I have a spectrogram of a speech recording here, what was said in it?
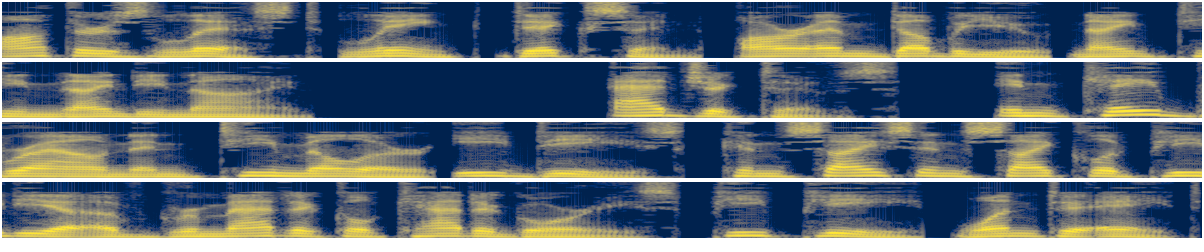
authors list link Dixon, RMW 1999. Adjectives. In K. Brown and T. Miller eds, Concise Encyclopedia of Grammatical Categories pp. 1–8.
